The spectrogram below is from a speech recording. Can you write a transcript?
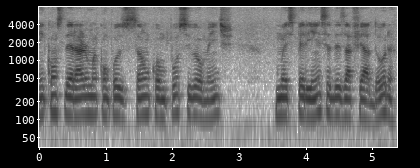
em considerar uma composição como possivelmente uma experiência desafiadora?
